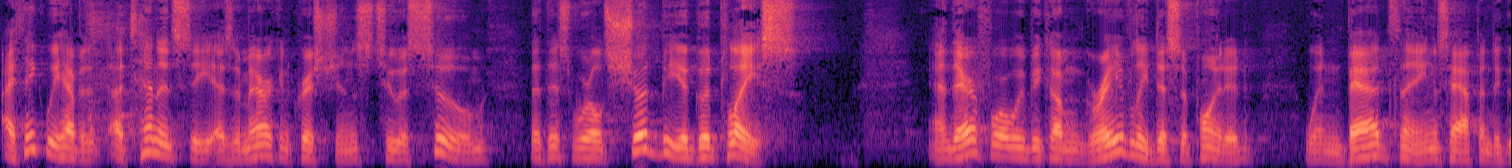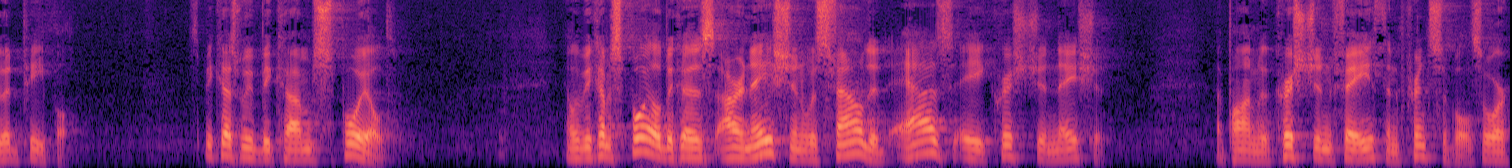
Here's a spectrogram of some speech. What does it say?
I think we have a, tendency as American Christians to assume that this world should be a good place. And therefore, we become gravely disappointed when bad things happen to good people. It's because we become spoiled. And we become spoiled because our nation was founded as a Christian nation upon the Christian faith and principles, or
